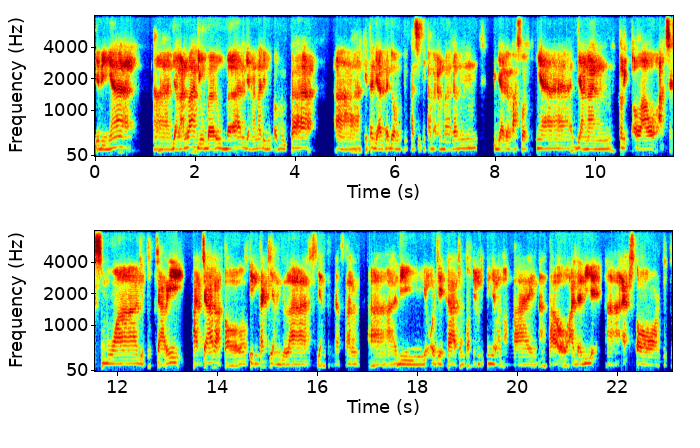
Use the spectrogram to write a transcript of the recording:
Jadinya uh, janganlah diumbar-umbar, janganlah dibuka-buka. Uh, kita jaga dong privasi kita bareng-bareng, jaga passwordnya, jangan klik allow akses semua gitu. Cari pacar atau fintech yang jelas yang terdaftar uh, di OJK contohnya untuk pinjaman online atau ada di uh, App Store gitu.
